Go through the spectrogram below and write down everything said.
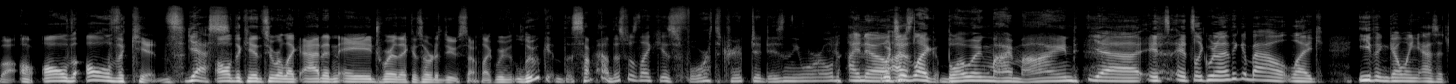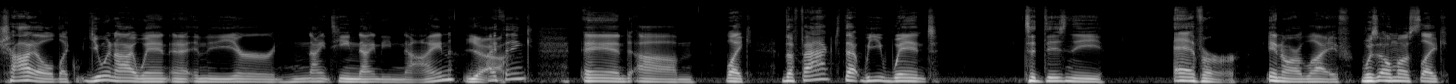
all the all the kids. Yes. all the kids who were like at an age where they could sort of do stuff. Like we Luke somehow this was like his fourth trip to Disney World. I know, which I- is like blowing my mind. Yeah, it's it's like when I think about like even going as a child, like you and I went in, in the year 1999, Yeah. I think. And um like the fact that we went to Disney ever in our life was almost like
